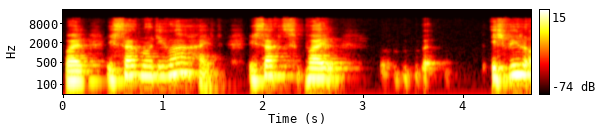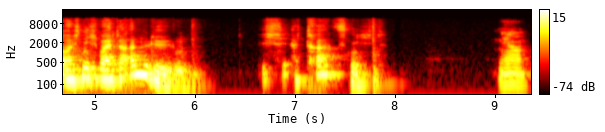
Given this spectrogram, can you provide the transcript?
weil ich sage nur die Wahrheit. Ich sage es, weil ich will euch nicht weiter anlügen. Ich ertrage es nicht. Ja,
